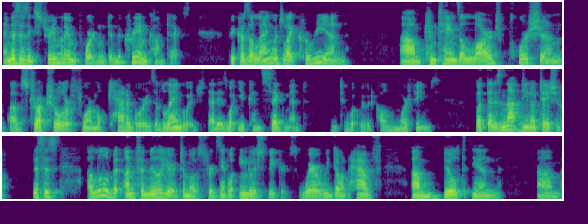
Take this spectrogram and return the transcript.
And this is extremely important in the Korean context because a language like Korean um, contains a large portion of structural or formal categories of language, that is, what you can segment into what we would call morphemes, but that is not denotational. This is a little bit unfamiliar to most, for example, English speakers, where we don't have um, built in um,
